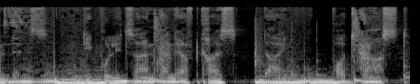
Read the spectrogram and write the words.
im Netz. Die Polizei im Rhein-Erft-Kreis. Dein Podcast.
